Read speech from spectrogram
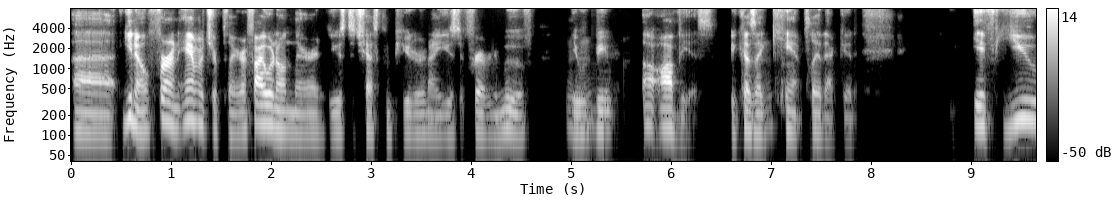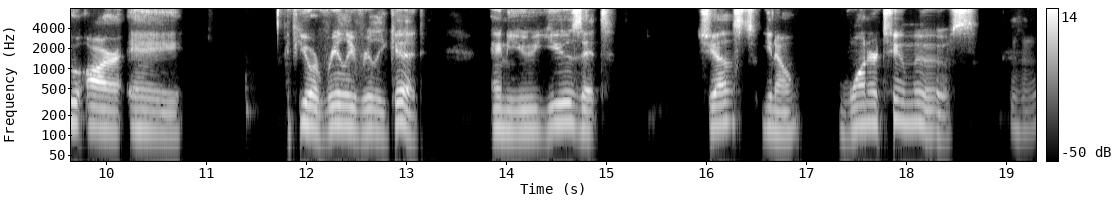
uh, you know, for an amateur player, if I went on there and used a chess computer and I used it for every move, mm-hmm. it would mm-hmm. be uh, obvious because mm-hmm. I can't play that good. If you are a, if you are really, really good and you use it just, you know, one or two moves, mm-hmm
